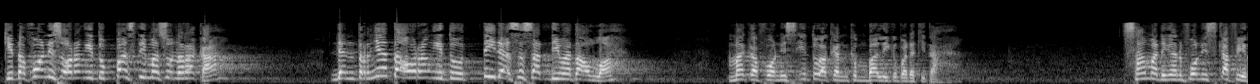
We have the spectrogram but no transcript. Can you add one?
Kita fonis orang itu pasti masuk neraka. Dan ternyata orang itu tidak sesat di mata Allah. Maka fonis itu akan kembali kepada kita. Sama dengan fonis kafir.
